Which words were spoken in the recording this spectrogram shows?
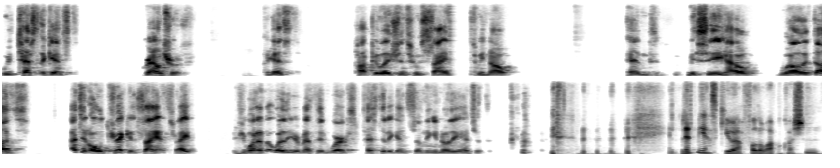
we, test against ground truth, against populations whose size we know. And we see how well it does. That's an old trick in science, right? If you want to know whether your method works, test it against something you know the answer to. Let me ask you a follow up question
